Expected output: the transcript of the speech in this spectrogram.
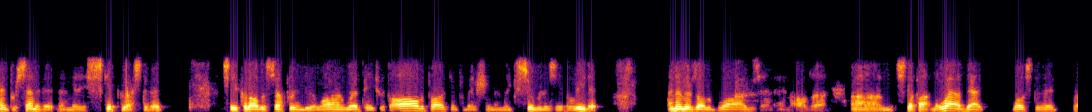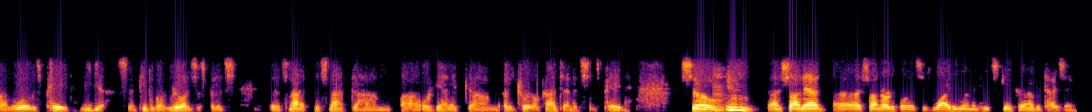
10% of it and they skip the rest of it. So you put all the stuff into a long web page with all the product information and the consumer doesn't even read it. And then there's all the blogs and, and all the um, stuff out on the web that most of it around the world is paid media. So people don't realize this, but it's it's not it's not um, uh, organic um, editorial content. It's it's paid. So hmm. I saw an ad, uh, I saw an article that says, "Why do women hate skincare advertising?"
